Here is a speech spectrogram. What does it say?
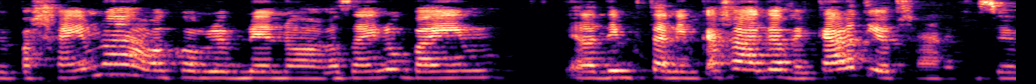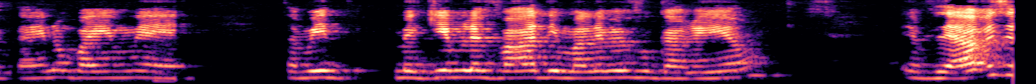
ובחיים לא היה מקום לבני נוער, אז היינו באים ילדים קטנים, ככה אגב הכרתי אותך אני חושבת, היינו באים אה, תמיד מגיעים לבד עם מלא מבוגרים, וזה היה בזה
